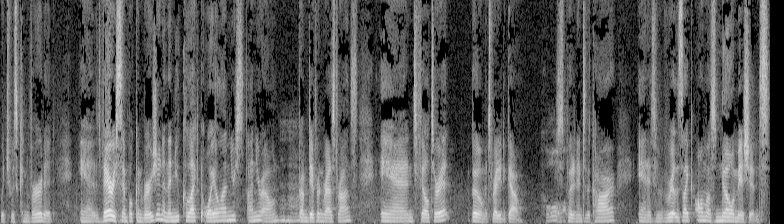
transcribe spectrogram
which was converted. And it's very simple conversion, and then you collect the oil on your on your own Mhm. from different restaurants, and filter it. Boom, it's ready to go. Cool. You just put it into the car, and it's real. It's like almost no emissions.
